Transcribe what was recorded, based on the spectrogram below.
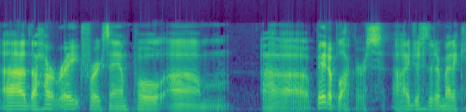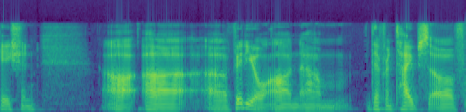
uh, the heart rate. For example, um, uh, beta blockers. I just did a medication uh, uh, a video on um, different types of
